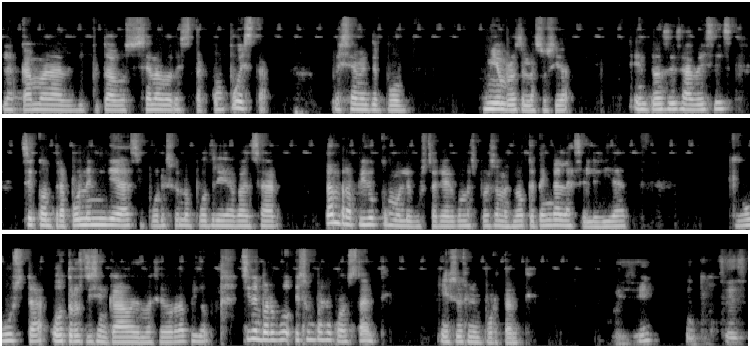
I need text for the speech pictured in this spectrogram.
la Cámara de Diputados y Senadores está compuesta precisamente por miembros de la sociedad. Entonces, a veces se contraponen ideas y por eso no podría avanzar tan rápido como le gustaría a algunas personas, ¿no? Que tenga la celeridad que gusta, otros dicen que va demasiado rápido. Sin embargo, es un paso constante y eso es lo importante. Pues sí, entonces,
